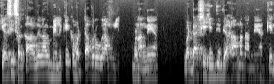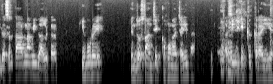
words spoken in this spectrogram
ਕਿ ਅਸੀਂ ਸਰਕਾਰ ਦੇ ਨਾਲ ਮਿਲ ਕੇ ਇੱਕ ਵੱਡਾ ਪ੍ਰੋਗਰਾਮ ਬਣਾਉਂਦੇ ਆ ਵੱਡਾ ਸ਼ਹੀਦੀ ਦਿਹਾੜਾ ਮਨਾਉਂਦੇ ਆ ਕੇਂਦਰ ਸਰਕਾਰ ਨਾਲ ਵੀ ਗੱਲ ਕਰਨ ਕਿ ਪੂਰੇ ਹਿੰਦੁਸਤਾਨ 'ਚ ਇੱਕ ਹੋਣਾ ਚਾਹੀਦਾ, ਅਸੀਂ ਇੱਕ ਕਰਾਈਏ।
